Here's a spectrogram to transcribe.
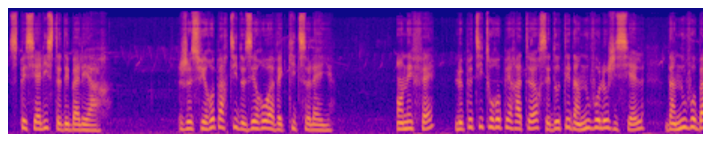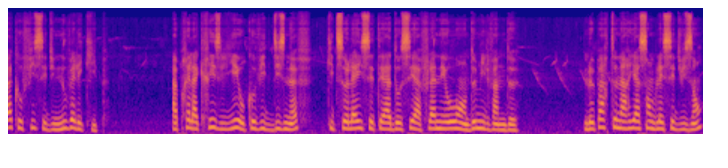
spécialiste des Baléares. Je suis reparti de zéro avec Kit Soleil. En effet, le petit tour opérateur s'est doté d'un nouveau logiciel, d'un nouveau back-office et d'une nouvelle équipe. Après la crise liée au Covid-19, Kit Soleil s'était adossé à Flanéo en 2022. Le partenariat semblait séduisant,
